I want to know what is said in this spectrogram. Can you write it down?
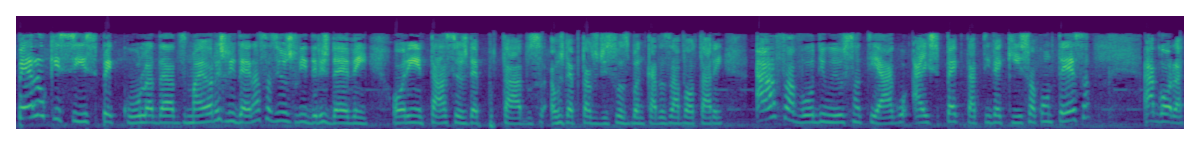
pelo que se especula, das maiores lideranças, e os líderes devem orientar seus deputados, os deputados de suas bancadas a votarem a favor de Wilson Santiago. A expectativa é que isso aconteça. Agora,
